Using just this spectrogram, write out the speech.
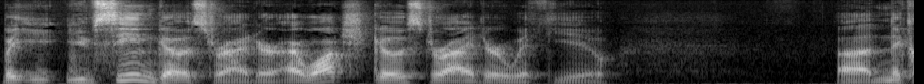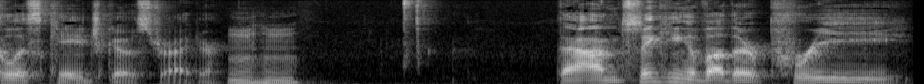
But you, you've seen Ghost Rider. I watched Ghost Rider with you. Uh, Nicolas Cage Ghost Rider. Mm-hmm. That I'm thinking of other pre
